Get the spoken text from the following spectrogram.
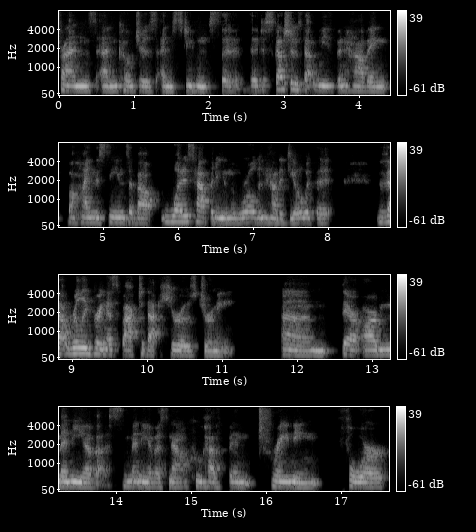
friends and coaches and students, the, the discussions that we've been having behind the scenes about what is happening in the world and how to deal with it, that really bring us back to that hero's journey. Um, there are many of us, many of us now who have been training for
